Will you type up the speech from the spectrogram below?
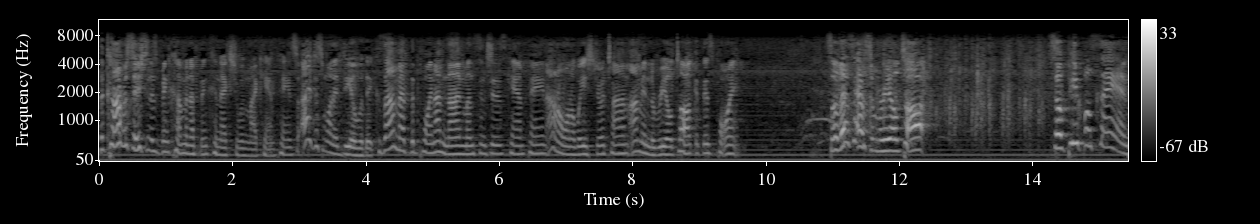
the conversation has been coming up in connection with my campaign, so I just want to deal with it because I'm at the point, I'm nine months into this campaign. I don't want to waste your time. I'm in the real talk at this point. So let's have some real talk. So people saying,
